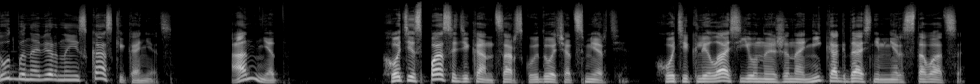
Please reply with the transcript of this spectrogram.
тут бы, наверное, и сказки конец. А нет. Хоть и спас Эдикан царскую дочь от смерти, хоть и клялась юная жена никогда с ним не расставаться,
